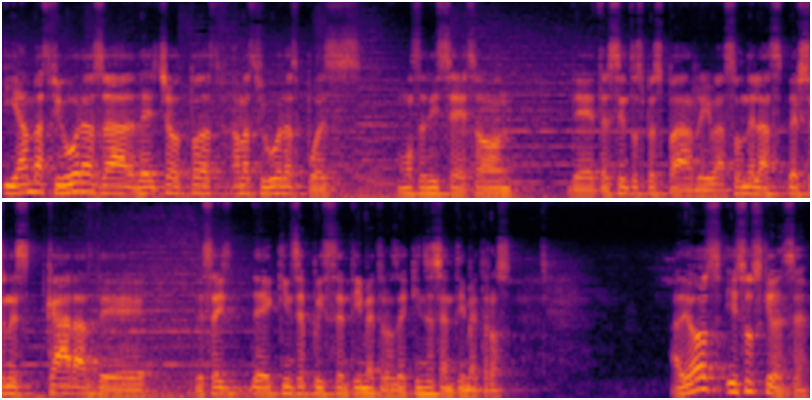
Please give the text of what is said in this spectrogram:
Y ambas figuras, ah, de hecho, todas ambas figuras, pues, como se dice, son de 300 pesos para arriba. Son de las versiones caras de, de, 6, de 15 centímetros, de 15 centímetros. Adiós y suscríbanse.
